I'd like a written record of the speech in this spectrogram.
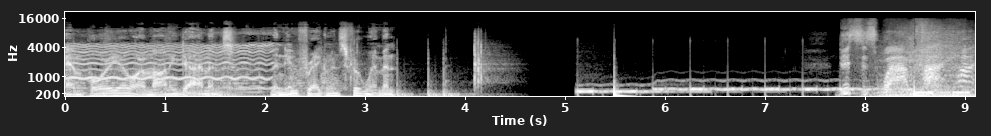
Emporio Armani Diamonds, the new fragrance for women. This is why I'm hot.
